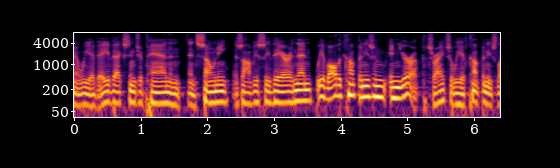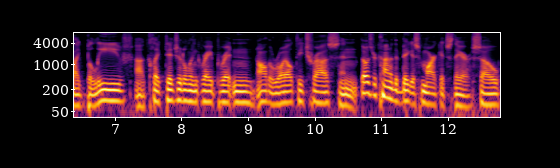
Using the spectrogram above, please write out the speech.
and we have Avex in Japan, and, and Sony is obviously there. And then we have all the companies in, in Europe, right? So we have companies like Believe, uh, Click Digital in Great Britain, all the royalty trusts, and those are kind of the biggest markets there. So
